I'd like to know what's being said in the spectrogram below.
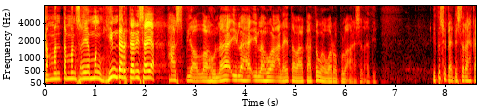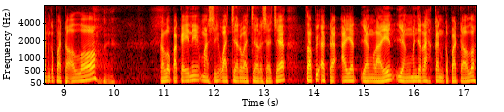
teman-teman saya menghindar dari saya. Hasbi Allahu la ilaha illahu alaihi tawakatu wa rabbul arsyil Itu sudah diserahkan kepada Allah. Kalau pakai ini masih wajar-wajar saja. Tapi ada ayat yang lain yang menyerahkan kepada Allah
